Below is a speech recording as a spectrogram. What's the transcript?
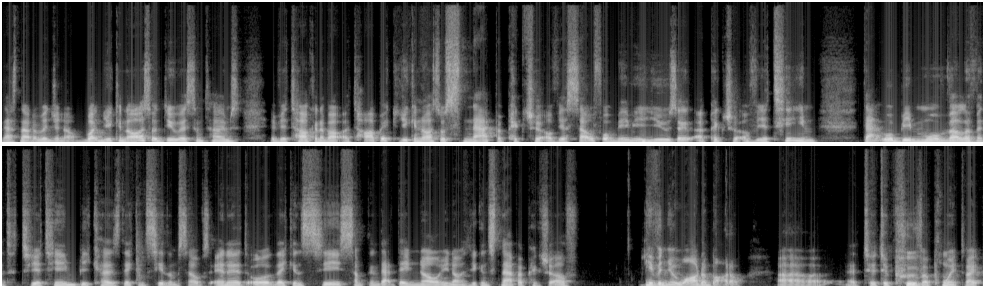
that's not original. What you can also do is sometimes if you're talking about a topic, you can also snap a picture of yourself or maybe use a, a, picture of your team. That will be more relevant to your team because they can see themselves in it or they can see something that they know. You know, you can snap a picture of even your water bottle uh, to, to prove a point, right?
